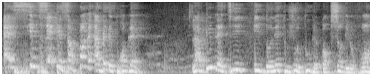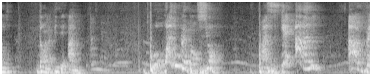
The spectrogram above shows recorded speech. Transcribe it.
Elle, il sait que sa femme avait des problèmes. La Bible dit il donnait toujours double portion de l'offrande dans la vie d'Anne. Pourquoi double portion? Parce que Anne avait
